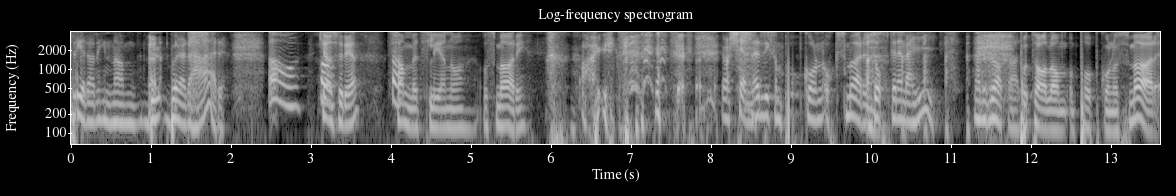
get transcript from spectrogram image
redan innan du började här. Ja, kanske det. Sammetslen och, och smörig. Ja. Jag känner liksom popcorn och smördoften ända hit när du pratar. På tal om popcorn och smör,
